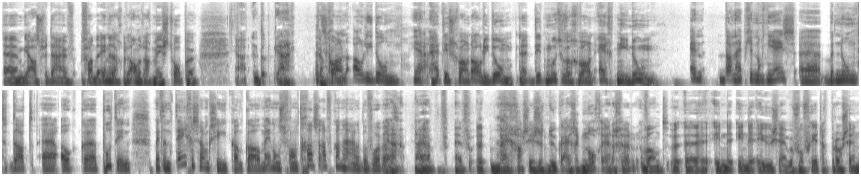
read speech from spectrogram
Um, ja, als we daar van de ene dag op de andere dag mee stoppen, ja, ja het is gewoon oliedom. Ja. ja. het is gewoon oliedom. Dit moeten we gewoon echt niet doen. En dan heb je nog niet eens uh, benoemd dat uh, ook uh, Poetin met een tegensanctie kan komen en ons van het gas af kan halen, bijvoorbeeld. Ja, nou ja, bij gas is het natuurlijk eigenlijk nog erger. Want in, de, in de EU zijn we voor 40%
